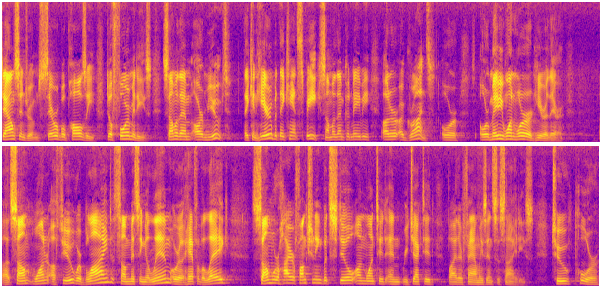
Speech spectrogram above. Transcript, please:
Down syndrome, cerebral palsy, deformities. Some of them are mute. They can hear, but they can't speak. Some of them could maybe utter a grunt or, or maybe one word here or there. Uh, some, one, a few were blind, some missing a limb or a half of a leg. Some were higher functioning, but still unwanted and rejected by their families and societies. Too poor,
